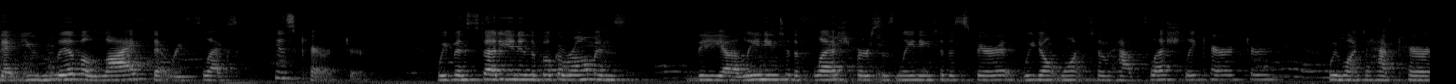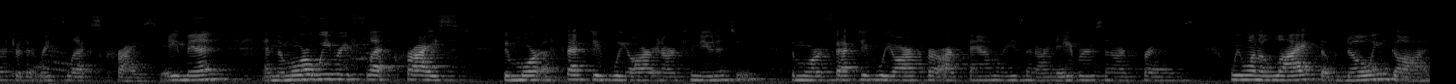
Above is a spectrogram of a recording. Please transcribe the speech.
that you live a life that reflects His character. We've been studying in the book of Romans the uh, leaning to the flesh versus leaning to the spirit. We don't want to have fleshly character. We want to have character that reflects Christ. Amen. And the more we reflect Christ, the more effective we are in our community, the more effective we are for our families and our neighbors and our friends. We want a life of knowing God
